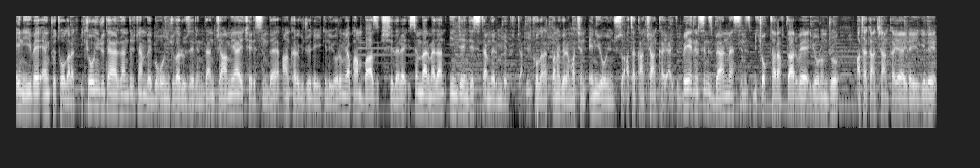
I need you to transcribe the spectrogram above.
en iyi ve en kötü olarak iki oyuncu değerlendireceğim ve bu oyuncular üzerinden camia içerisinde Ankara gücüyle ilgili yorum yapan bazı kişilere isim vermeden ince ince sistemlerimi belirteceğim. İlk olarak bana göre maçın en iyi oyuncusu Atakan Çankaya'ydı. Beğenirsiniz beğenmezsiniz birçok taraftar ve yorumcu Atakan Çankaya ile ilgili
